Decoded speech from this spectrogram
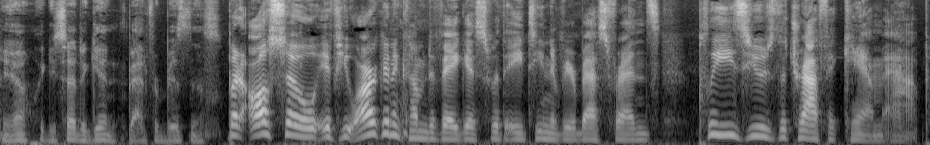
yeah, like you said again, bad for business. But also, if you are going to come to Vegas with 18 of your best friends, please use the TraffickCam app.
